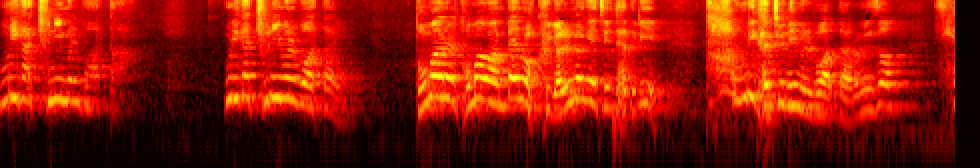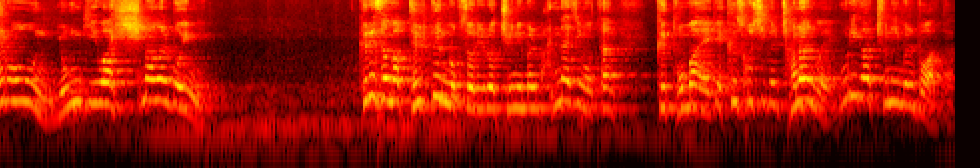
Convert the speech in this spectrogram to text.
우리가 주님을 보았다. 우리가 주님을 보았다. 도마를 도마만 빼놓고 열 명의 제자들이 다 우리가 주님을 보았다. 그러면서 새로운 용기와 희망을 보입니다. 그래서 막 들뜬 목소리로 주님을 만나지 못한 그 도마에게 그 소식을 전한 거예요. 우리가 주님을 보았다.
